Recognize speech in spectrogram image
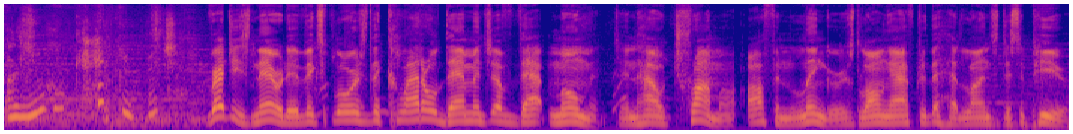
Are you okay, Rich? Reggie's narrative explores the collateral damage of that moment and how trauma often lingers long after the headlines disappear.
